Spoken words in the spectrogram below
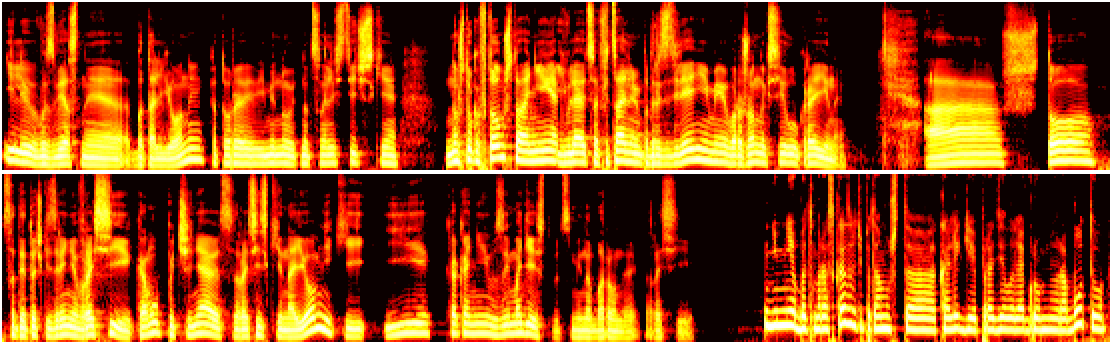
или в известные батальоны, которые именуют националистические. Но штука в том, что они являются официальными подразделениями вооруженных сил Украины. А что с этой точки зрения в России? Кому подчиняются российские наемники и как они взаимодействуют с Минобороны России? Не мне об этом рассказывать, потому что коллеги проделали огромную работу,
